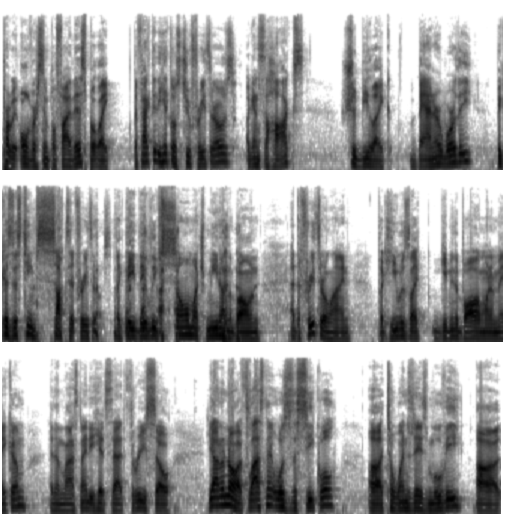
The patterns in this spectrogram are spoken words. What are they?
probably oversimplify this, but like the fact that he hit those two free throws against the Hawks should be like banner worthy because this team sucks at free throws. Like they, they leave so much meat on the bone at the free throw line, but he was like, give me the ball, I want to make them. And then last night he hits that three. So yeah, I don't know. If last night was the sequel uh, to Wednesday's movie, uh,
